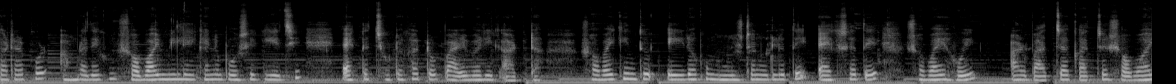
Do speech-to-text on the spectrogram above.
কাটার পর আমরা দেখুন সবাই মিলে এখানে বসে গিয়েছি একটা ছোটোখাটো পারিবারিক আড্ডা। সবাই কিন্তু এই রকম অনুষ্ঠানগুলোতে একসাথে সবাই হই আর বাচ্চা কাচ্চা সবাই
